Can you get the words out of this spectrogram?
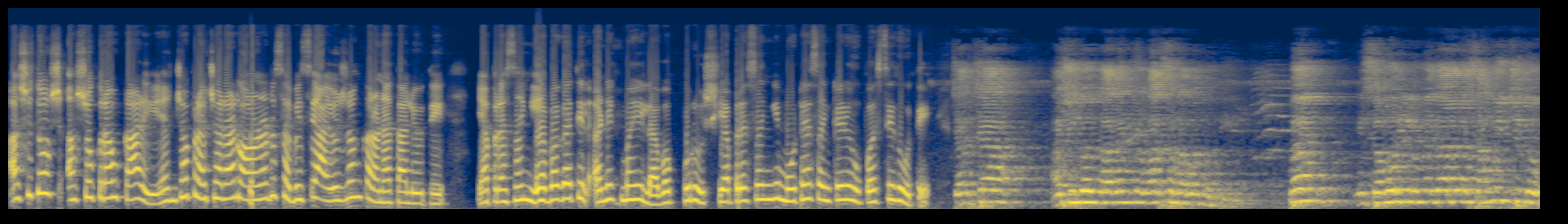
आशुतोष अशोकराव काळे यांच्या प्रचारात कॉर्नर सभेचे आयोजन करण्यात आले होते. या प्रसंगी प्रभागातील अनेक महिला व पुरुष या प्रसंगी मोठ्या संख्येने उपस्थित होते. चर्चा आशुतोष दादांच्या वास्तवाबाबत होती. पण मी समोरील उमेदवाराला सांगू इच्छितो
